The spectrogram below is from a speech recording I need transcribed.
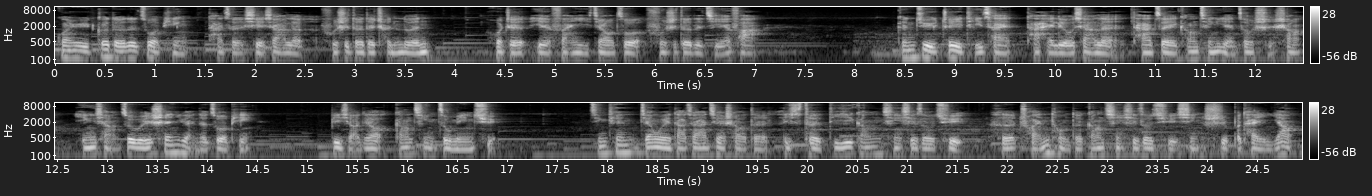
关于歌德的作品，他则写下了浮士德的沉沦，或者也翻译叫做浮士德的解法。根据这一题材，他还留下了他在钢琴演奏史上影响最为深远的作品《B 小调钢琴奏鸣曲》。今天将为大家介绍的李斯特第一钢琴协奏曲和传统的钢琴协奏曲形式不太一样。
